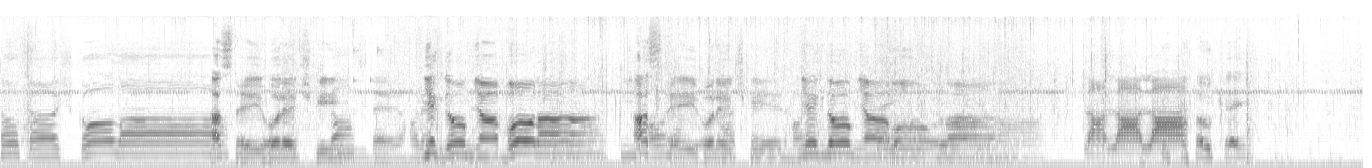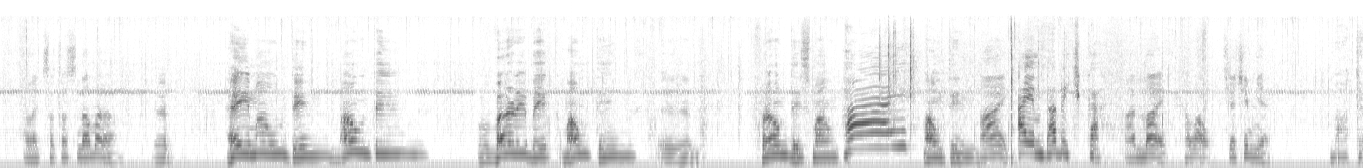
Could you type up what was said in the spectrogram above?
Vysoká škola! A z tej horečky někdo mě volá. A z tej horečky někdo mě volá. La, la, la. OK. Ale co to znamená? Hey mountain, mountain, very big mountain. Um, from this mountain, Hi, mountain. Hi, I am babička. I'm Mike. Hello. Těči mě. Máte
